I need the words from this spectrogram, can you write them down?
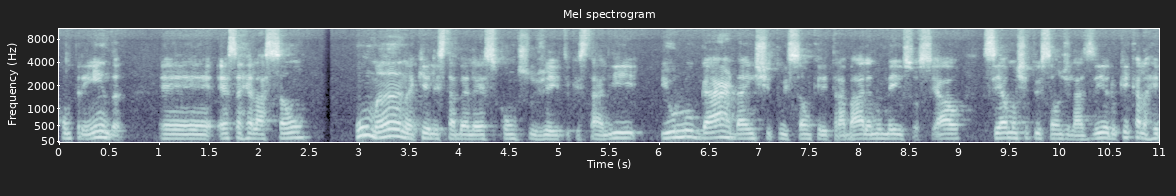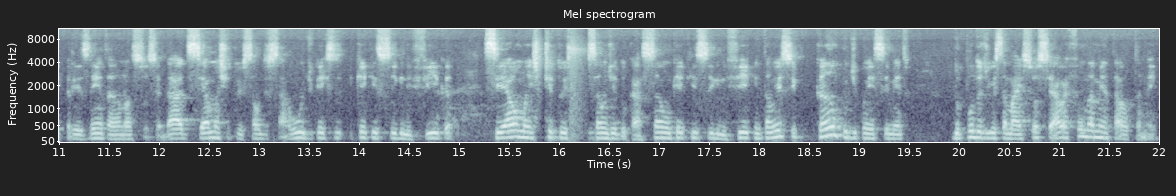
compreenda é, essa relação humana que ele estabelece com o sujeito que está ali e o lugar da instituição que ele trabalha no meio social, se é uma instituição de lazer, o que, que ela representa na nossa sociedade, se é uma instituição de saúde, o que, que, que isso significa, se é uma instituição de educação, o que, que isso significa. Então, esse campo de conhecimento, do ponto de vista mais social, é fundamental também.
